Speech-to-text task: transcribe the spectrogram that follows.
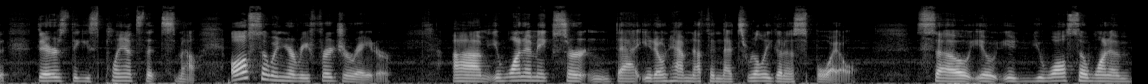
there's these plants that smell also in your refrigerator um, you want to make certain that you don't have nothing that's really going to spoil so you, you you also want to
